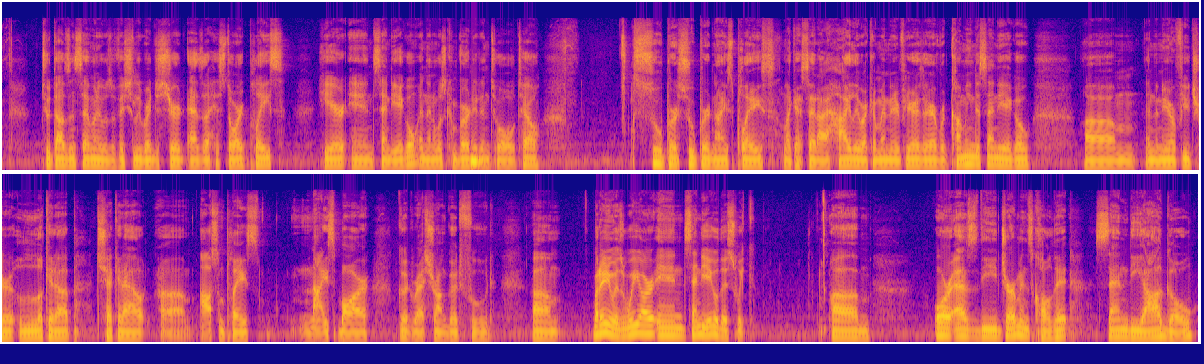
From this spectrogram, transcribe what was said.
2007, it was officially registered as a historic place here in San Diego, and then it was converted into a hotel. Super, super nice place. Like I said, I highly recommend it. If you guys are ever coming to San Diego um, in the near future, look it up, check it out. Um, awesome place, nice bar, good restaurant, good food. Um, but, anyways, we are in San Diego this week. Um, or as the Germans called it, San Diego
